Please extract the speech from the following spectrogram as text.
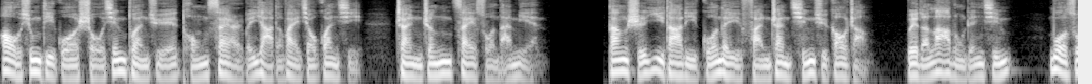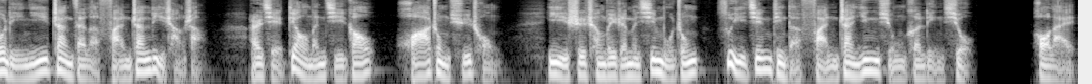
奥匈帝国首先断绝同塞尔维亚的外交关系，战争在所难免。当时意大利国内反战情绪高涨，为了拉拢人心，墨索里尼站在了反战立场上，而且调门极高，哗众取宠，一时成为人们心目中最坚定的反战英雄和领袖。后来，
